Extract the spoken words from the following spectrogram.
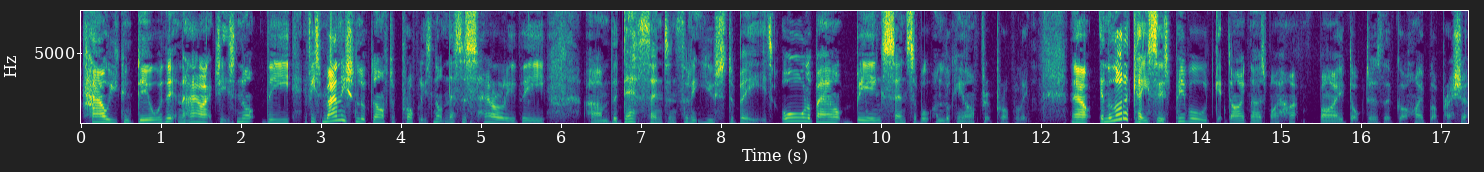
how you can deal with it, and how actually it's not the if it's managed and looked after properly, it's not necessarily the um, the death sentence that it used to be. It's all about being sensible and looking after it properly. Now, in a lot of cases, people would get diagnosed by high, by doctors, they've got high blood pressure,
